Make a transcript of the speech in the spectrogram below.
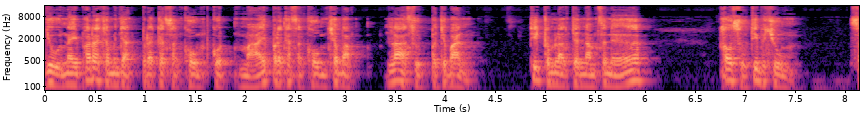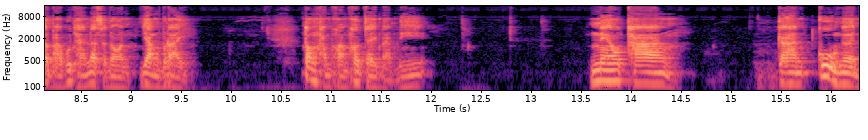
อยู่ในพระราชบัญญัติประกันสังคม กฎหมายประกันสังคม ฉบับล่าสุดปัจจุบัน ที่กำลังจะนำเสนอ เข้าสู่ที่ประชุม สภาผู้แทนราษฎรอย่างไร ต้องทำความเข้าใจแบบนี้ แนวทางการกู้เงิน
